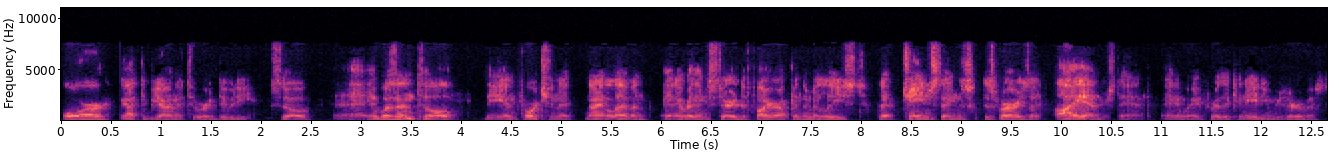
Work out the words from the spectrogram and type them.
or got to be on a tour of duty. So uh, it wasn't until the unfortunate 9/11 and everything started to fire up in the Middle East that changed things as far as I understand anyway for the Canadian reservists.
